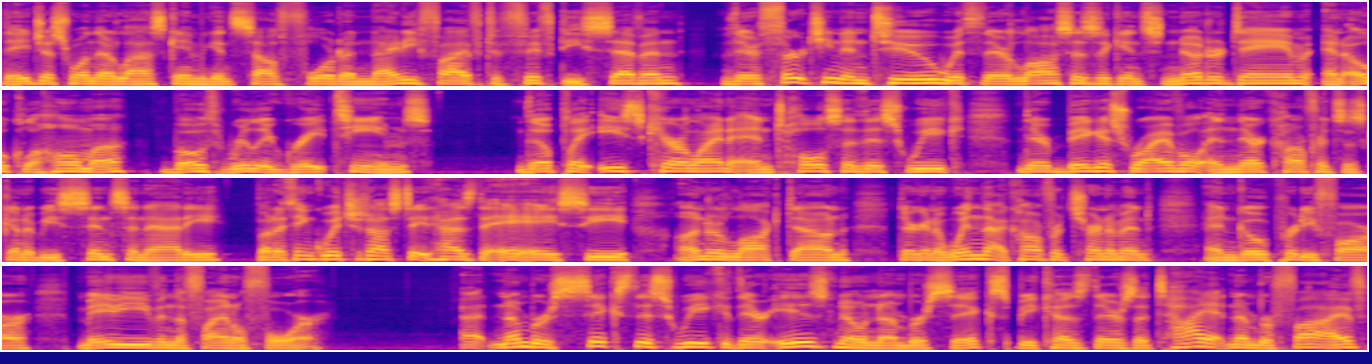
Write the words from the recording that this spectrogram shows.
They just won their last game against South Florida 95 to 57. They're 13 and 2 with their losses against Notre Dame and Oklahoma, both really great teams. They'll play East Carolina and Tulsa this week. Their biggest rival in their conference is going to be Cincinnati, but I think Wichita State has the AAC under lockdown. They're going to win that conference tournament and go pretty far, maybe even the Final Four. At number six this week, there is no number six because there's a tie at number five.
